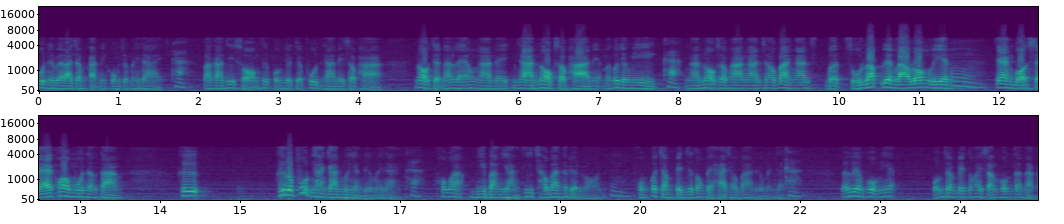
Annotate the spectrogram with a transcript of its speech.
พูดในเวลาจำกัดนี่คงจะไม่ได้ค่ะประการที่สองที่ผมอยากจะพูดงานในสภา นอกจากนั้นแล้วงานในงานนอกสภาเนี่ยมันก็ยังมีอีกค่ะงานนอกสภางานชาวบ้านงานเปิดศูนย์รับเรื่องราวร้องเรียนอืมแจ้งเบาะแสข้อมูลต่างๆ คือ คือเราพูดงานการเมืองอย่างเดียวไม่ได้ค่ะเพราะว่ามีบางอย่างที่ชาวบ้านเขาเดือดร้อนอืมผมก็จำเป็นจะต้องไปหาชาวบ้านก็เหมือนกันค่ะแล้วเรื่องพวกเนี้ยผมจำเป็นต้องให้สังคมตระหนัก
